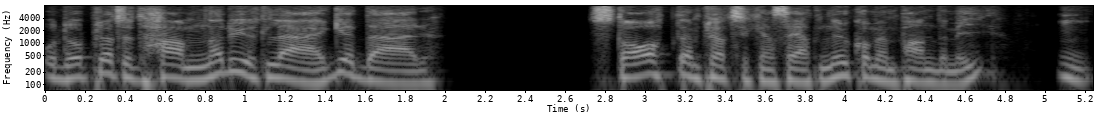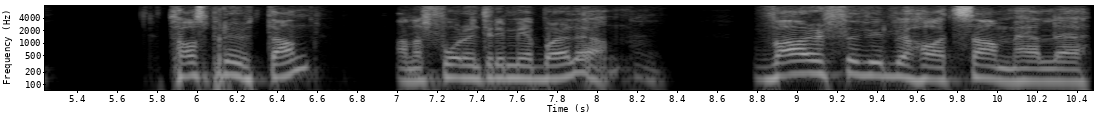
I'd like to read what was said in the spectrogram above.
och då plötsligt hamnar du i ett läge där staten plötsligt kan säga att nu kommer en pandemi. Mm. Ta sprutan, annars får du inte din medborgarlön. Mm. Varför vill vi ha ett samhälle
